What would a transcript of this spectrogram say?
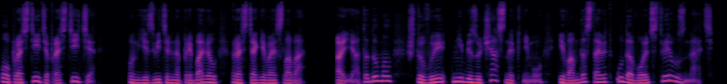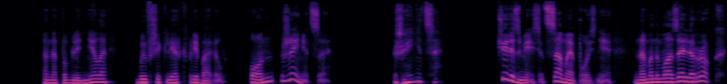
О, простите, простите, он язвительно прибавил, растягивая слова. А я-то думал, что вы не безучастны к нему, и вам доставит удовольствие узнать. Она побледнела, бывший клерк прибавил. Он женится. Женится? Через месяц, самое позднее, на мадемуазель Рок,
